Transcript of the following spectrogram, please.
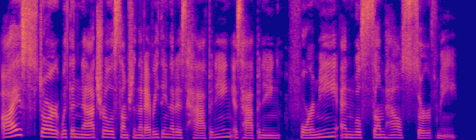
I start with the natural assumption that everything that is happening is happening for me and will somehow serve me.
